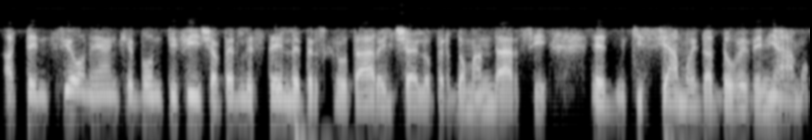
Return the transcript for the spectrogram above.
attenzione anche pontificia per le stelle, per scrutare il cielo, per domandarsi eh, chi siamo e da dove veniamo.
